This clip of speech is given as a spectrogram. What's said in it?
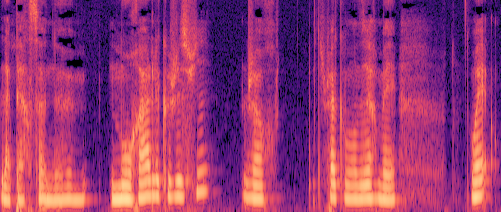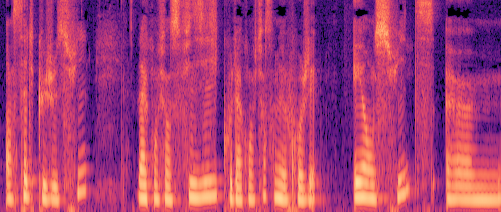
la personne euh, morale que je suis, genre, je sais pas comment dire, mais ouais, en celle que je suis, la confiance physique ou la confiance en mes projets. Et ensuite, euh,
